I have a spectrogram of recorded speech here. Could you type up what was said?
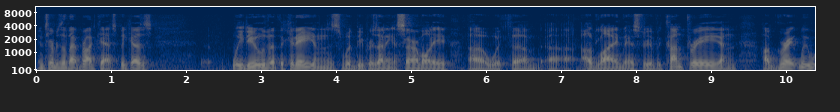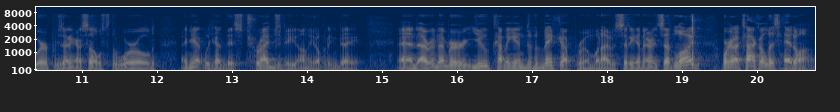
in terms of that broadcast? Because we knew that the Canadians would be presenting a ceremony uh, with um, uh, outlining the history of the country and how great we were presenting ourselves to the world, and yet we had this tragedy on the opening day. And I remember you coming into the makeup room when I was sitting in there and said, Lloyd, we're going to tackle this head on.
